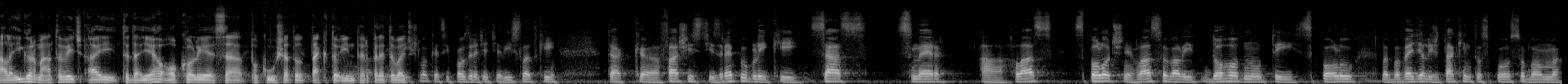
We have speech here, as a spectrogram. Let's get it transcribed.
ale Igor Matovič aj teda jeho okolie sa pokúša to takto interpretovať. Keď si pozriete tie výsledky, tak e, fašisti z republiky, SAS, Smer a Hlas spoločne hlasovali, dohodnutí spolu, lebo vedeli, že takýmto spôsobom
